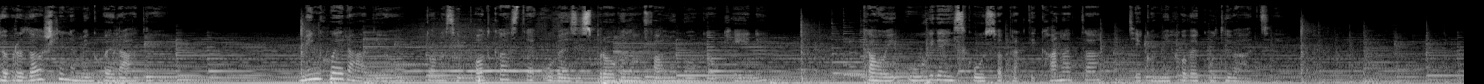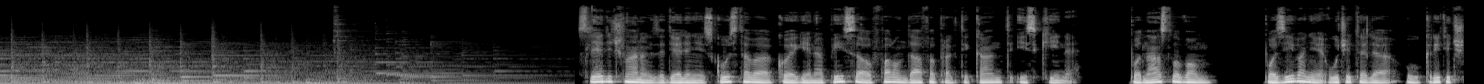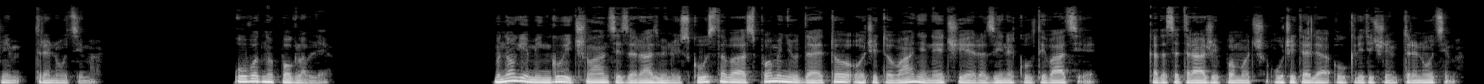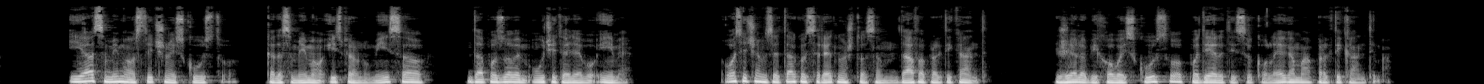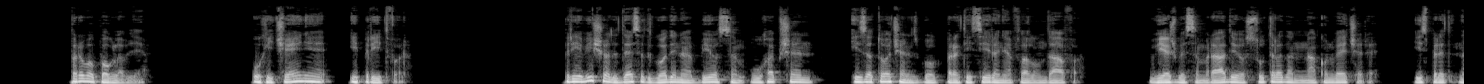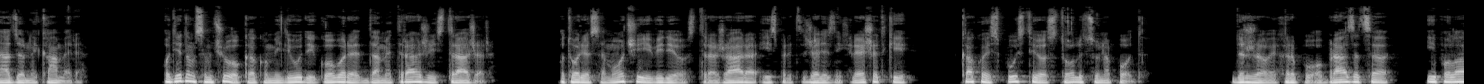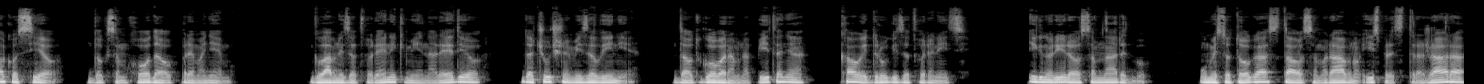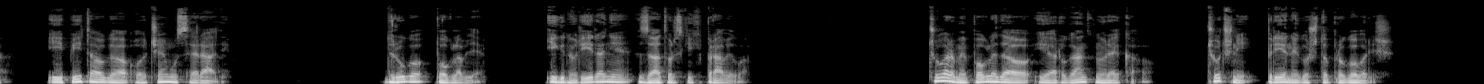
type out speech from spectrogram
Dobrodošli na Minghui Radio. Minghui Radio donosi podcaste u vezi s progledom Falun Gonga u Kini, kao i uvide iskustva praktikanata tijekom njihove kultivacije. Slijedi članak za dijeljenje iskustava kojeg je napisao Falun Dafa praktikant iz Kine pod naslovom Pozivanje učitelja u kritičnim trenucima. Uvodno poglavlje Mnogi Mingui članci za razmjenu iskustava spominju da je to očitovanje nečije razine kultivacije, kada se traži pomoć učitelja u kritičnim trenucima. I ja sam imao slično iskustvo, kada sam imao ispravnu misao da pozovem učiteljevo ime. Osjećam se tako sretno što sam DAFA praktikant, Želio bih ovo iskustvo podijeliti sa kolegama praktikantima. Prvo poglavlje. Uhićenje i pritvor. Prije više od deset godina bio sam uhapšen i zatočen zbog prakticiranja Falun Dafa. Vježbe sam radio sutradan nakon večere, ispred nadzorne kamere. Odjednom sam čuo kako mi ljudi govore da me traži stražar. Otvorio sam oči i vidio stražara ispred željeznih rešetki kako je spustio stolicu na pod. Držao je hrpu obrazaca i polako sjeo dok sam hodao prema njemu. Glavni zatvorenik mi je naredio da čučnem iza linije, da odgovaram na pitanja kao i drugi zatvorenici. Ignorirao sam naredbu. Umjesto toga stao sam ravno ispred stražara i pitao ga o čemu se radi. Drugo poglavlje. Ignoriranje zatvorskih pravila. Čuvar me pogledao i arogantno rekao, čučni prije nego što progovoriš.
